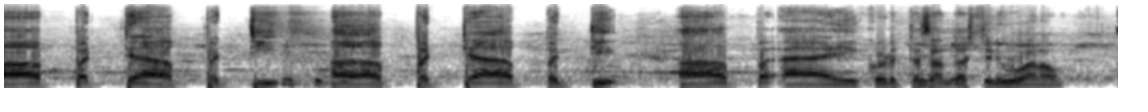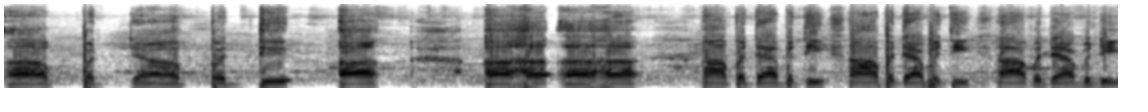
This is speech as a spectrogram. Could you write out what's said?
ആ പറ്റ ആ പറ്റി പറ്റ ആ പറ്റി ആയി കൊടുത്ത സന്തോഷത്തിന് പോകണം. ആ പറ്റ ആ പറ്റ് ആ ആഹ ആഹ. ആ പറ്റാ പറ്റി ആ പറ്റാ പറ്റി ആ പറ്റാ. പറ്റി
